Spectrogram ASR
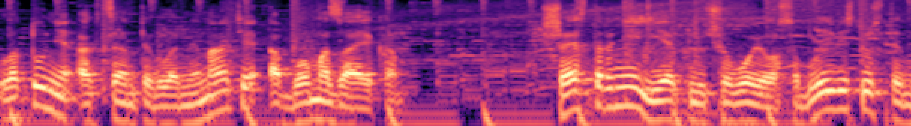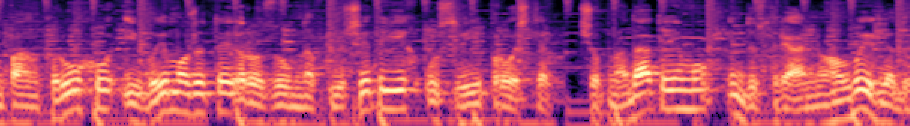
латунні акценти в ламінаті або мозаїка. Шестерні є ключовою особливістю стимпанк руху, і ви можете розумно включити їх у свій простір, щоб надати йому індустріального вигляду.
